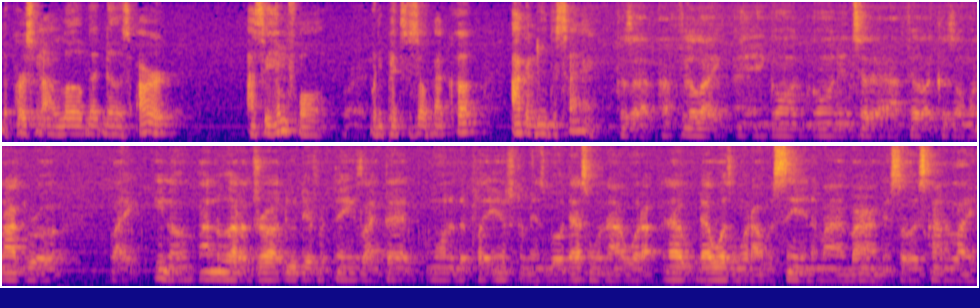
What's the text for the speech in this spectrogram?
the person I love that does art, I see him fall, Right. but he picks himself back up. I can do the same. Because I, I feel like, and going going into that, I feel like, because when I grew up, like, you know, I knew how to draw, do different things like that, wanted to play instruments, but that's when I, what I, that, that wasn't what I was seeing in my environment. So it's kind of like,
